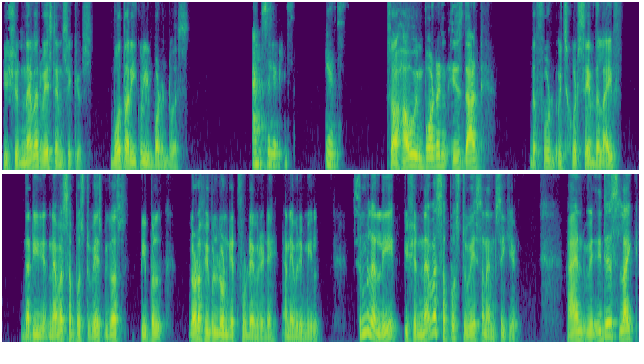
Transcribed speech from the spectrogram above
you should never waste MCQs. Both are equally important to us. Absolutely. Sir. Yes. So how important is that the food which could save the life that you're never supposed to waste because people, a lot of people don't get food every day and every meal. Similarly, you should never supposed to waste an MCQ. And it is like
